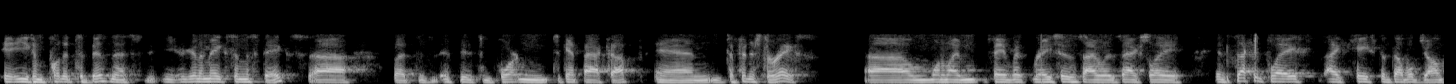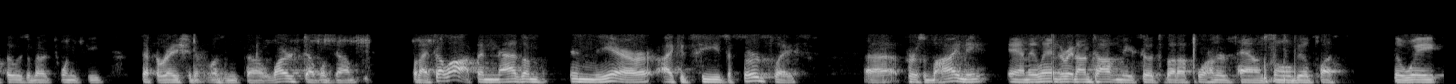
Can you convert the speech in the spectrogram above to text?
it, you can put it to business. You're going to make some mistakes. But it's important to get back up and to finish the race. Um, one of my favorite races, I was actually in second place. I cased a double jump. It was about 20 feet separation. It wasn't a large double jump, but I fell off. And as I'm in the air, I could see the third place uh, person behind me, and they landed right on top of me. So it's about a 400 pound snowmobile plus the weight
